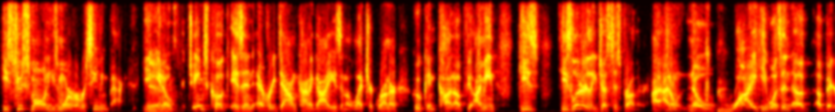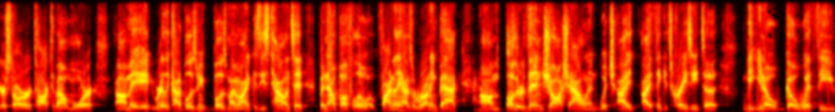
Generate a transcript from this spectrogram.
he's too small and he's more of a receiving back. You, Yeah. you know, James Cook is an every down kind of guy. He's an electric runner who can cut up. I mean, he's he's literally just his brother. I, I don't know why he wasn't a, a bigger star or talked about more. Um, it, it really kind of blows me blows my mind because he's talented. But now Buffalo finally has a running back um, other than Josh Allen, which I I think it's crazy to you know, go with the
